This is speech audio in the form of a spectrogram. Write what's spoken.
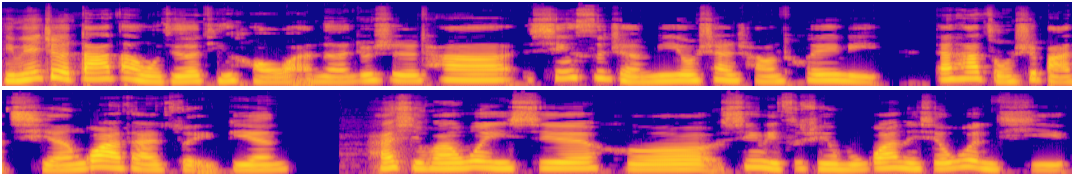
里面这个搭档我觉得挺好玩的，就是他心思缜密又擅长推理，但他总是把钱挂在嘴边，还喜欢问一些和心理咨询无关的一些问题。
